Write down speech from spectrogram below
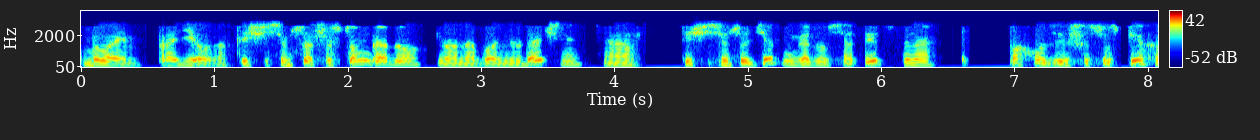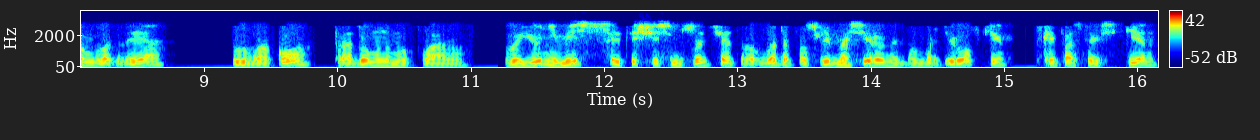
была им проделана в 1706 году, но она была неудачной. А в 1710 году, соответственно, Поход завершился успехом благодаря глубоко продуманному плану. В июне месяце 1710 года после массированной бомбардировки крепостных стен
